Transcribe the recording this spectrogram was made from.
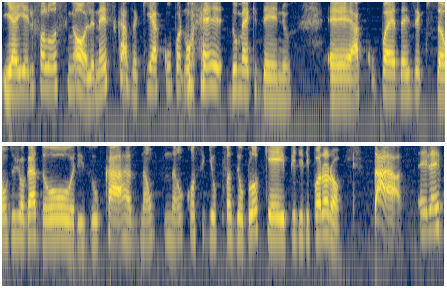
E aí ele falou assim: olha, nesse caso aqui a culpa não é do McDaniels, é, a culpa é da execução dos jogadores, o Carras não, não conseguiu fazer o bloqueio, piriri pororó. Tá, ele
